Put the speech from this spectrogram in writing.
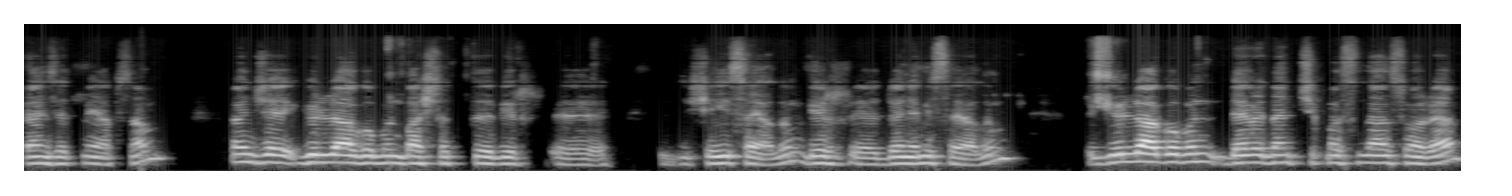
benzetme yapsam, önce Güllü Agop'un başlattığı bir e, şeyi sayalım, bir e, dönemi sayalım. Güllü Agop'un devreden çıkmasından sonra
